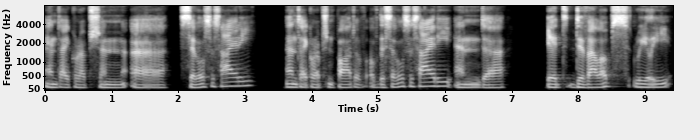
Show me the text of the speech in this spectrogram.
anti-corruption uh, civil society, anti-corruption part of, of the civil society, and uh, it develops really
